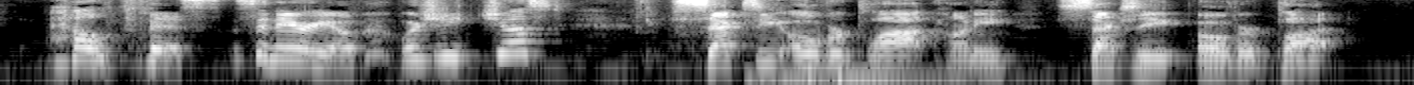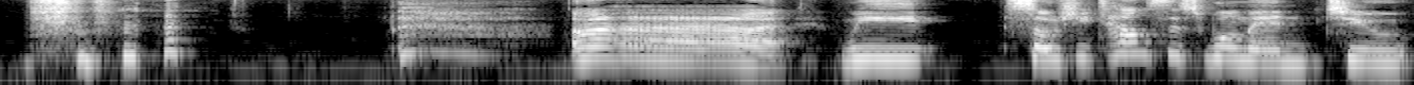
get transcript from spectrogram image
help this scenario where she just Sexy over plot, honey. Sexy over plot. ah we so she tells this woman to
